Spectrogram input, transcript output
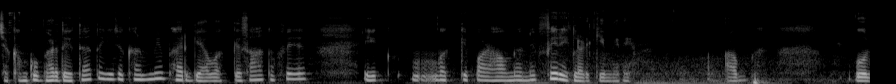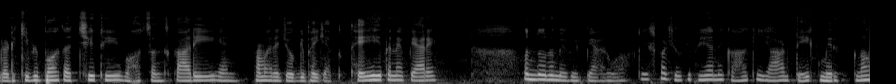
जख्म को भर देता है तो ये जख्म भी भर गया वक्त के साथ, और फिर एक वक्त के पड़ाव में उन्हें फिर एक लड़की मिली। अब वो लड़की भी बहुत अच्छी थी, बहुत संस्कारी एंड हमारे जोगी भैया तो थे ही इतने प्यारे। उन दोनों में भी प्यार हुआ। तो इस पर जोगी भैया ने कहा कि, यार देख, मेरे ना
